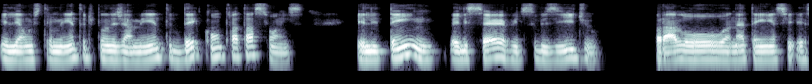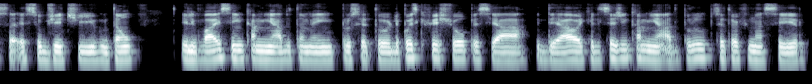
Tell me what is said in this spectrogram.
ele é um instrumento de planejamento de contratações. Ele tem, ele serve de subsídio para a LOA, né? Tem esse, esse, esse objetivo. Então, ele vai ser encaminhado também para o setor, depois que fechou o PCA, ideal é que ele seja encaminhado para o setor financeiro,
